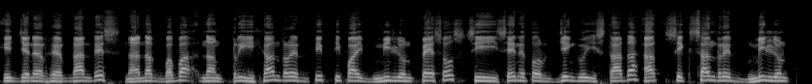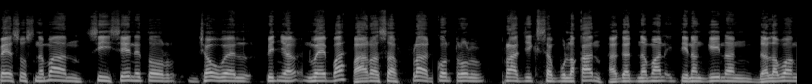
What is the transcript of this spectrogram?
Engineer Hernandez na nagbaba ng 355 million pesos si Senator Jinggoy Estrada at 600 million pesos naman si Senator Joel Villanueva para sa flood control project sa Bulacan. Agad naman itinanggi ng dalawang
